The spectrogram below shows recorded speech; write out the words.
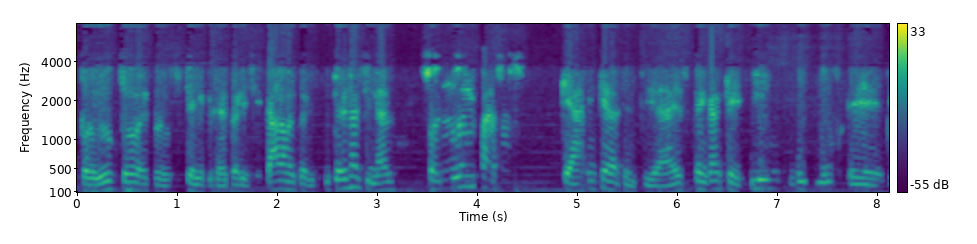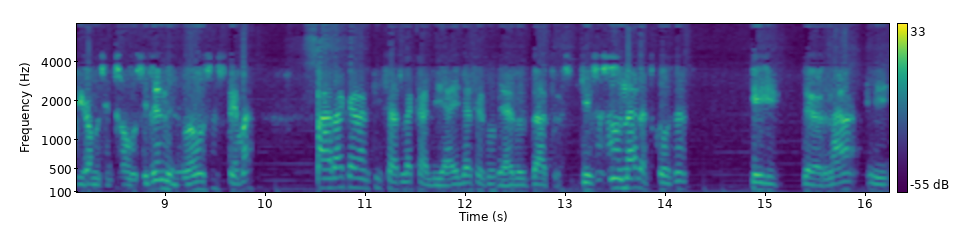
producto, el producto tiene que ser verificado. Entonces, al final, son nueve pasos que hacen que las entidades tengan que, eh, digamos, introducir en el nuevo sistema para garantizar la calidad y la seguridad de los datos. Y eso es una de las cosas que de verdad eh,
